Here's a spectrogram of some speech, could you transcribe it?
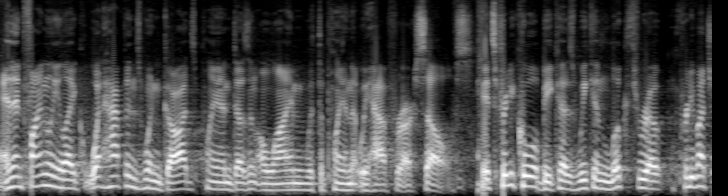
And then finally, like, what happens when God's plan doesn't align with the plan that we have for ourselves? It's pretty cool because we can look throughout pretty much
